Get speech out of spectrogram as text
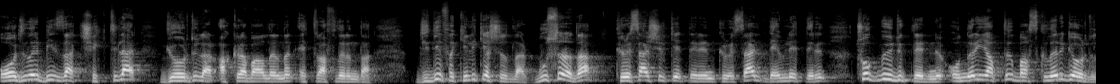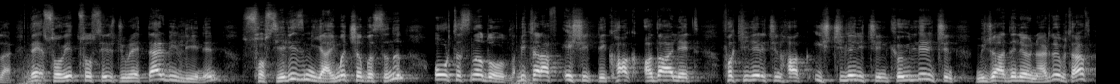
O acıları bizzat çektiler, gördüler akrabalarından, etraflarından ciddi fakirlik yaşadılar. Bu sırada küresel şirketlerin, küresel devletlerin çok büyüdüklerini, onların yaptığı baskıları gördüler. Ve Sovyet Sosyalist Cumhuriyetler Birliği'nin sosyalizmi yayma çabasının ortasına doğdular. Bir taraf eşitlik, hak, adalet, fakirler için hak, işçiler için, köylüler için mücadele önerdi. Öbür taraf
